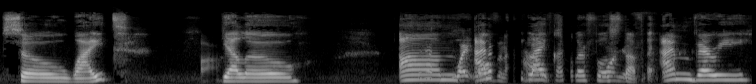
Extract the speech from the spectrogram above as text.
So white, yellow. Um, White I don't like colorful stuff. Like. I'm very,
